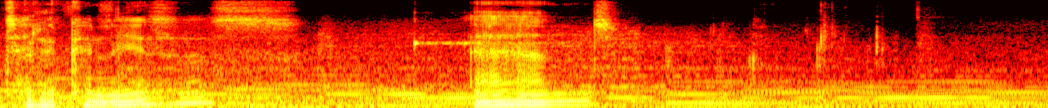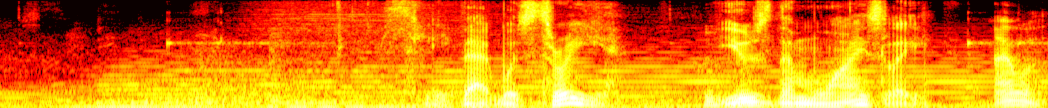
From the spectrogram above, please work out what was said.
Telekinesis. And sleep. That was three. Use them wisely. I will.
